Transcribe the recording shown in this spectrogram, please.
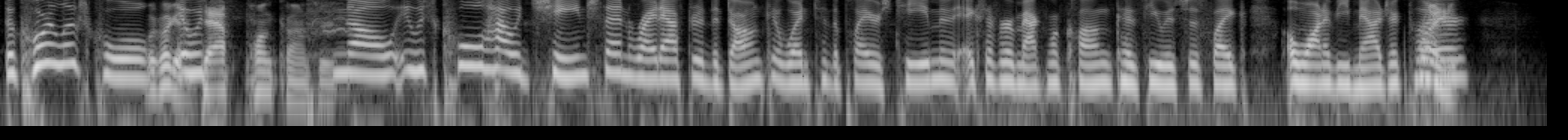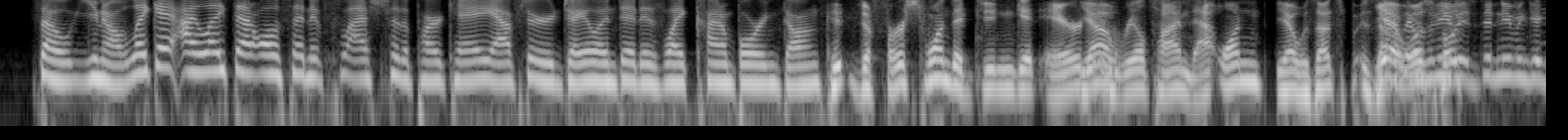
The court looked cool. Looked like it a was Daft Punk concert. no, it was cool how it changed. Then right after the dunk, it went to the player's team, except for Mac McClung because he was just like a wannabe Magic player. Right. So you know, like I, I like that. All of a sudden, it flashed to the parquet after Jaylen did his like kind of boring dunk. The first one that didn't get aired Yeah. in real time, that one. Yeah, was that? that Yeah, it they were wasn't even. It didn't even get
